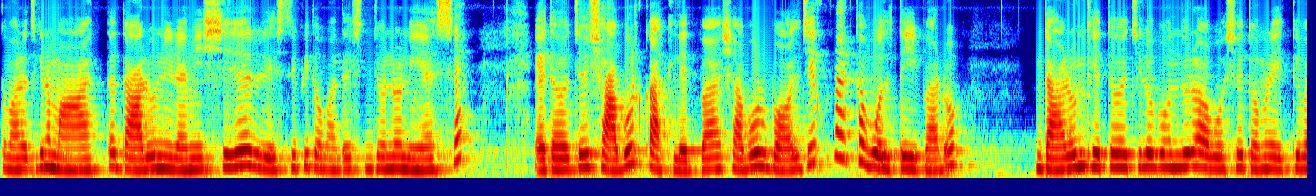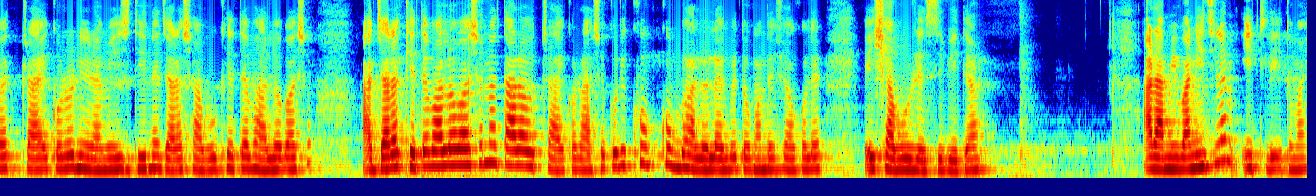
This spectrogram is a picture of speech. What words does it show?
তোমার কিনা মা একটা দারুণ নিরামিষের রেসিপি তোমাদের জন্য নিয়ে এসছে। এটা হচ্ছে সাবুর কাটলেট বা সাবুর বল, যে কোনো একটা বলতেই পারো। দারুণ খেতে হয়েছিল বন্ধুরা, অবশ্যই তোমরা একটিবার ট্রাই করো নিরামিষ দিনে। যারা সাবু খেতে ভালোবাসো, আর যারা খেতে ভালোবাসো না, তারাও ট্রাই করো। আশা করি খুব খুব ভালো লাগবে তোমাদের সকলের এই সাবুর রেসিপিটা আর আমি বানিয়েছিলাম ইডলি। তোমার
